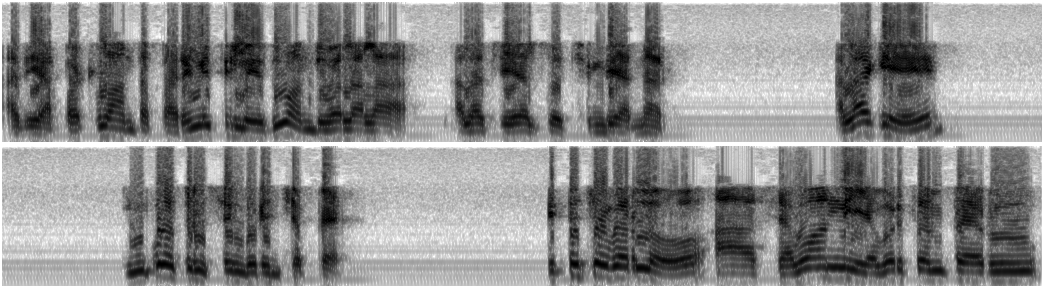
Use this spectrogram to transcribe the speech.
అది అప్పట్లో అంత పరిమితి లేదు అందువల్ల అలా అలా చేయాల్సి వచ్చింది అన్నారు. అలాగే ఇంకో దృశ్యం గురించి చెప్పారు చిట్ట చివరిలో ఆ శవాన్ని ఎవరు చంపారు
